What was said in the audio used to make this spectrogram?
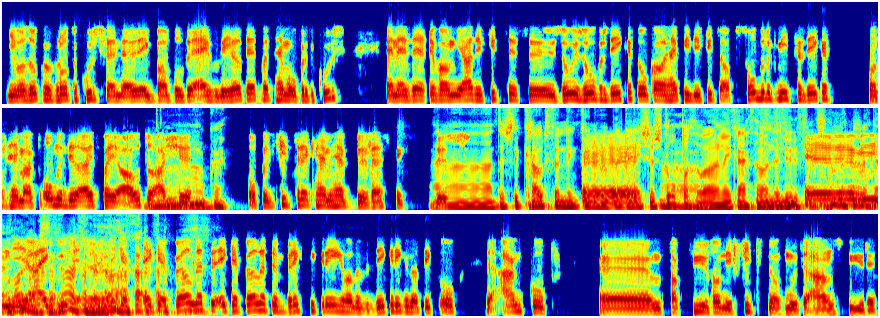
die was ook een grote koersfan. Ik babbelde eigenlijk de hele tijd met hem over de koers. En hij zei van, ja, die fiets is sowieso verzekerd, ook al heb je die fiets afzonderlijk niet verzekerd. Want hij maakt onderdeel uit van je auto als je Ah, op een fietsrek hem hebt bevestigd. Dus, Ah, dus de crowdfunding kunnen we bij Eh, deze stoppen ah. gewoon. Ik krijg gewoon een nieuwe fiets. Ehm, ja, ik, vraag, heb, ik, heb wel net, ik heb wel net een bericht gekregen van de verzekering dat ik ook de aankoopfactuur van die fiets nog moet aansturen.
